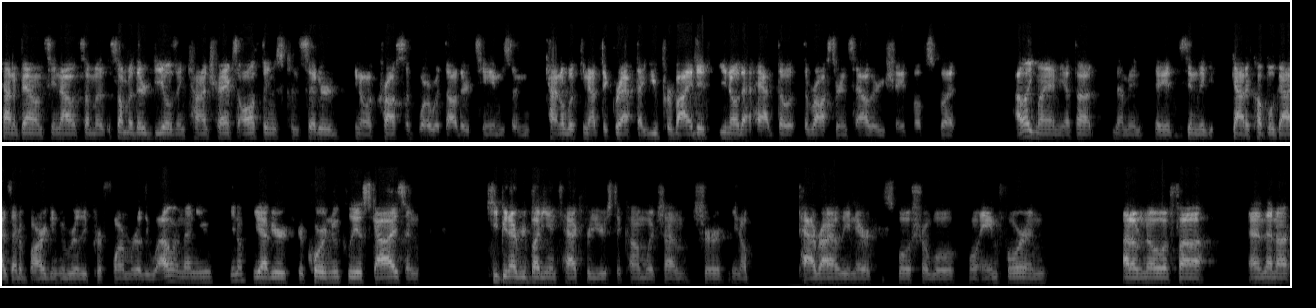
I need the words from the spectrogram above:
kind of balancing out some of some of their deals and contracts, all things considered, you know, across the board with other teams and kind of looking at the graph that you provided, you know, that had the, the roster and salary shape ups. But I like Miami. I thought, I mean, they seemed to got a couple guys at a bargain who really performed really well, and then you, you know, you have your your core nucleus guys and keeping everybody intact for years to come, which I'm sure you know Pat Riley and Erik Spoelstra will will aim for. And I don't know if, uh, and then I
